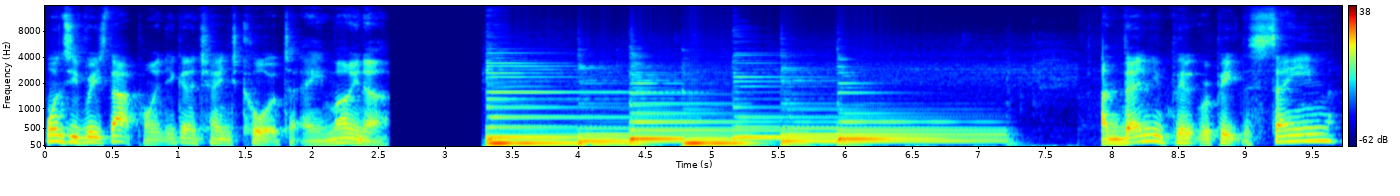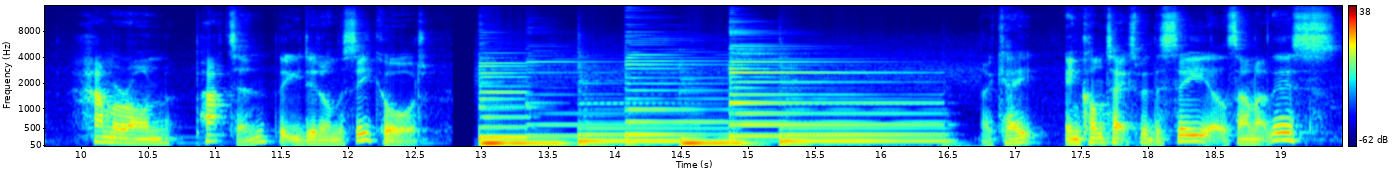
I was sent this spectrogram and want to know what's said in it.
Once you've reached that point, you're going to change chord to A minor. And then you repeat the same hammer-on pattern that you did on the C chord. Okay, in context with the C, it'll sound like this.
